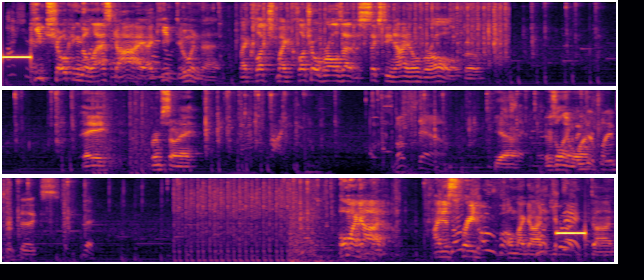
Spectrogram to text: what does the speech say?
I keep choking the last guy. I keep doing that. My clutch, my clutch overall's at a 69 overall, bro. A. Brimstone A. Smoke's down. Yeah. There's only I one. they're playing for picks. Oh my god! I just sprayed. Oh my god. Get f***ed on.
